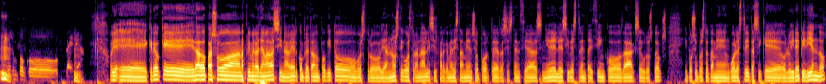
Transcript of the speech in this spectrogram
Esa es un poco la idea. Mm. Oye, eh, creo que he dado paso a las primeras llamadas sin haber completado un poquito vuestro diagnóstico, vuestro análisis para que me deis también soporte, resistencias, niveles, IBEX 35, DAX, Eurostox y por supuesto también Wall Street, así que os lo iré pidiendo,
